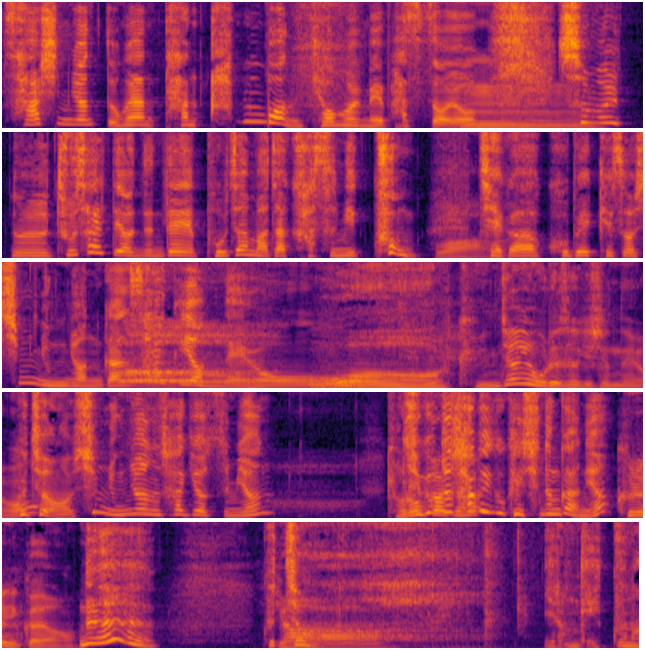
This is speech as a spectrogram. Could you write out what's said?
40년 동안 단 한 번 경험해 봤어요. 음. 22살 때였는데 보자마자 가슴이 쿵. 와. 제가 고백해서 16년간 사귀었네요. 우와, 굉장히 오래 사귀셨네요. 그렇죠. 16년 사귀었으면 지금도 하- 사귀고 계시는 거 아니야? 그러니까요. 네. 그쵸? 야. 이런 게 있구나.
